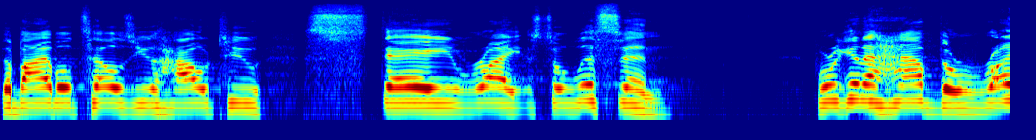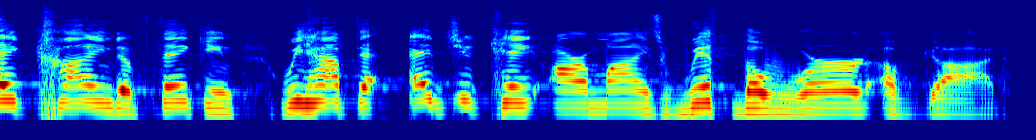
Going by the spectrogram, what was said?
the Bible tells you how to stay right. So listen. We're going to have the right kind of thinking, we have to educate our minds with the Word of God.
